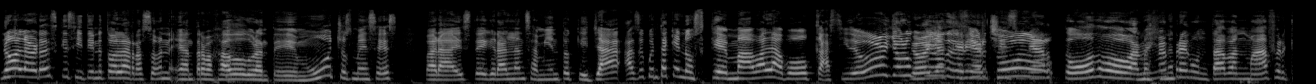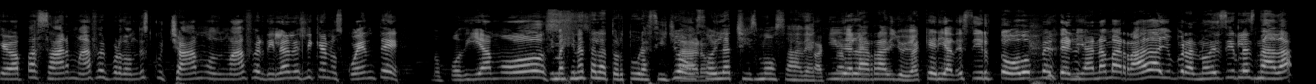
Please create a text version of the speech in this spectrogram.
no, la verdad es que sí, tiene toda la razón. Han trabajado durante muchos meses para este gran lanzamiento que ya, haz de cuenta que nos quemaba la boca, así de, yo, no ya quería chismear todo. A mí me preguntaban, Maffer, ¿qué va a pasar? Maffer, ¿por dónde escuchamos? Maffer, dile a Leslie que nos cuente. No podíamos. Imagínate la tortura. Si yo soy la chismosa de aquí de la radio, yo ya quería decir todo, me tenían amarrada yo para no decirles nada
